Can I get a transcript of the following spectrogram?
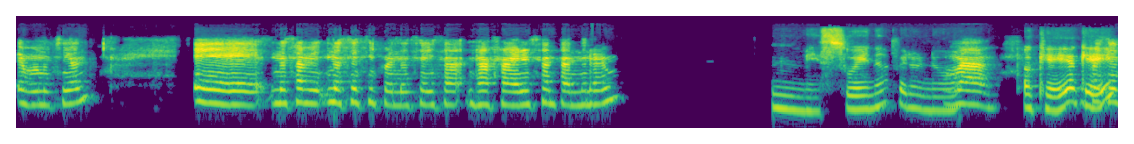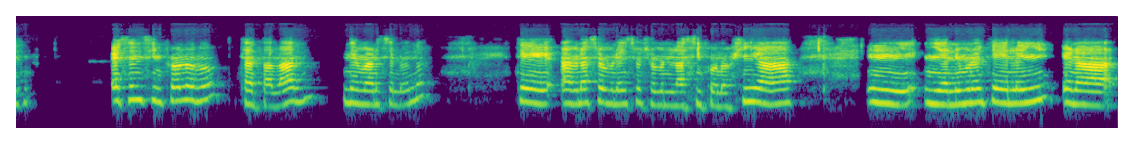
evolución. Eh, no, sabe, no sé si conocéis a Rafael Santandreu. Me suena, pero no. Ok, ok. Pues es, un psicólogo catalán de Barcelona que habla sobre eso, sobre la psicología. Y, el libro que leí era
